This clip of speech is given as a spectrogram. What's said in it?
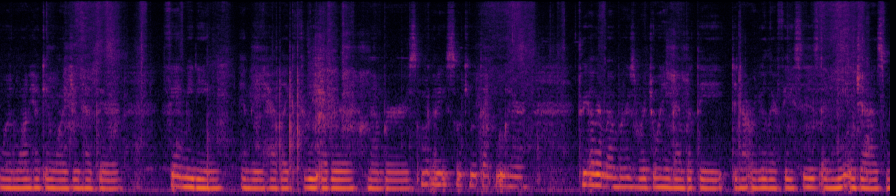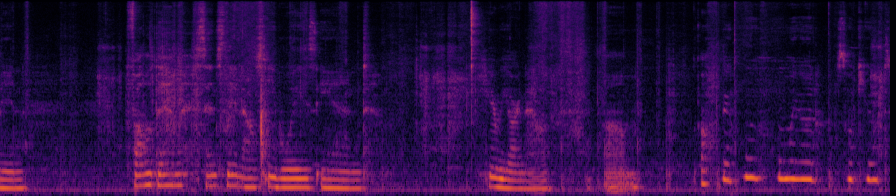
when Wonhyuk and Wonjun had their fan meeting and they had like three other members. Oh my god, he's so cute with that blue hair. Three other members were joining them, but they did not reveal their faces. And me and Jasmine followed them since they announced E-Boys, and here we are now. Um, oh, oh my god, so cute.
